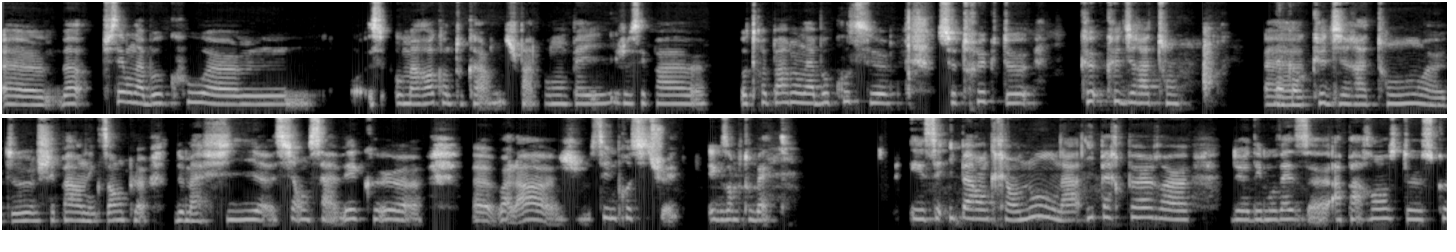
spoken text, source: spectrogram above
euh, bah tu sais on a beaucoup euh, au Maroc en tout cas je parle pour mon pays je sais pas euh, autre part on a beaucoup ce ce truc de que que dira-t-on? Euh, que dira-t-on euh, de, je sais pas, un exemple de ma fille si on savait que, voilà, c'est une prostituée, exemple tout bête. Et c'est hyper ancré en nous. On a hyper peur euh, de, des mauvaises euh, apparences, de ce que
